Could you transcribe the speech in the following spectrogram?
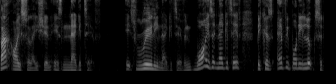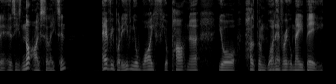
that isolation is negative. It's really negative. And why is it negative? Because everybody looks at it as he's not isolating. Everybody, even your wife, your partner, your husband, whatever it may be,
